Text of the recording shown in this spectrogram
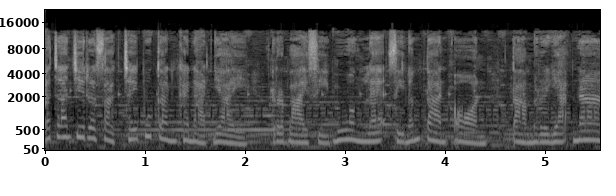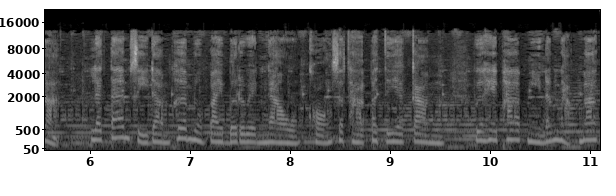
อาจารย์จิรศักดิ์ใช้ผู้กันขนาดใหญ่ ระบายสีม่วงและสีน้ำตาลอ่อนตามระยะหน้า และแต้มสีดำเพิ่มลงไปบริเวณเงาของสถาปัตยกรรม เพื่อให้ภาพมีน้ำหนักมาก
